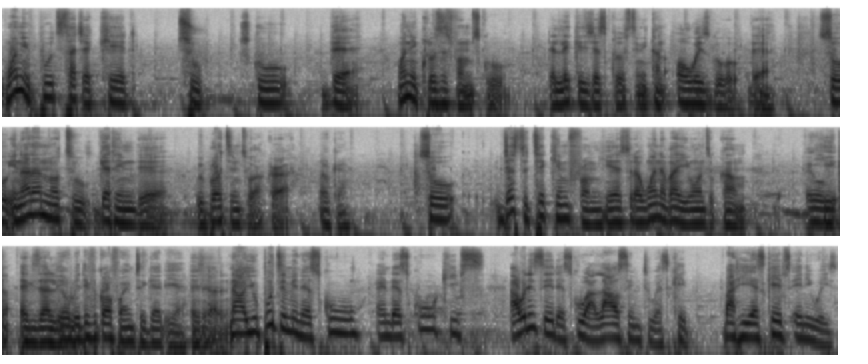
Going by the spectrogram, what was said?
When you put such a kid to school there, when he closes from school, the lake is just close to him. He can always go there. So in order not to get him there, we brought him to Accra. Okay. So just to take him from here, so that whenever he wants to come, It will, he be, exactly it will be difficult for him to get here. exactly. Now you put him in a school, and the school keeps. I wouldn't say the school allows him to escape, but he escapes anyways.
